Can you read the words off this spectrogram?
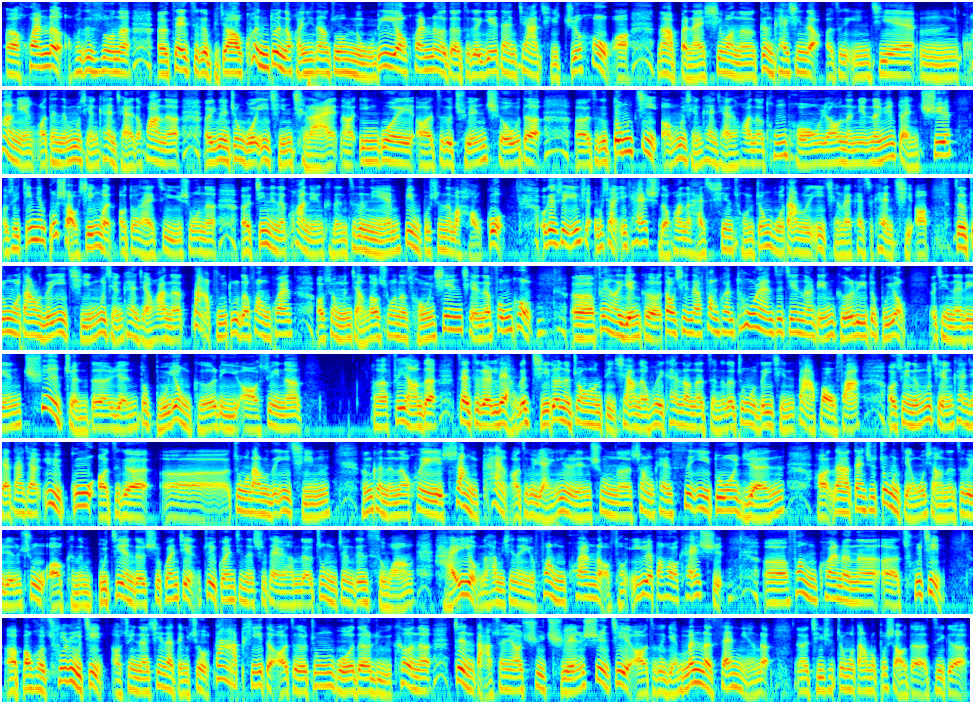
呃，欢乐，或者说呢，呃，在这个比较困顿的环境当中，努力要欢乐的这个耶诞假期之后啊，那本来希望呢更开心的呃，这个迎接嗯跨年啊，但是目前看起来的话呢，呃，因为中国疫情起来，那因为呃这个全球的呃这个冬季啊，目前看起来的话呢，通膨，然后能源能源短缺啊，所以今天不少新闻哦都来自于说呢，呃，今年的跨年可能这个年并不是那么好过。OK，所以我想我想一开始的话呢，还是先从中国大陆的疫情来开始看起啊，这个中国大陆的疫情。目前看起来的话呢，大幅度的放宽哦，所以我们讲到说呢，从先前的风控，呃，非常的严格，到现在放宽，突然之间呢，连隔离都不用，而且呢，连确诊的人都不用隔离哦，所以呢。呃，非常的在这个两个极端的状况底下呢，会看到呢整个的中国的疫情大爆发哦，所以呢目前看起来大家预估哦，这个呃中国大陆的疫情很可能呢会上看啊，这个染疫的人数呢上看四亿多人。好，那但是重点，我想呢这个人数哦可能不见得是关键，最关键的是在于他们的重症跟死亡，还有呢他们现在也放宽了，从一月八号开始，呃放宽了呢呃出境呃包括出入境啊，所以呢现在等于是有大批的啊这个中国的旅客呢。正打算要去全世界啊，这个也闷了三年了。呃，其实中国大陆不少的这个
